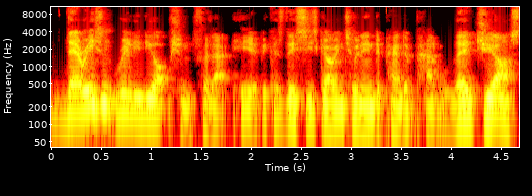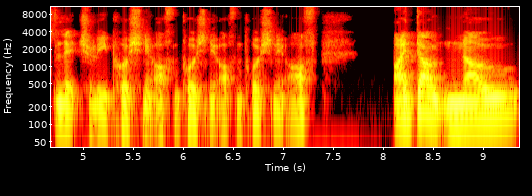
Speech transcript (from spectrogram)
There isn't really the option for that here because this is going to an independent panel. They're just literally pushing it off and pushing it off and pushing it off. I don't know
